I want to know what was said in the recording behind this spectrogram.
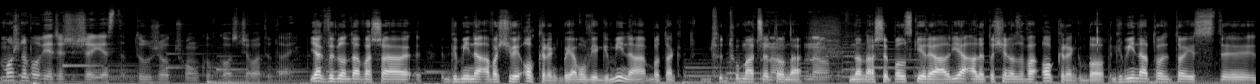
można powiedzieć, że jest dużo członków kościoła tutaj. Jak wygląda wasza gmina, a właściwie okręg? Bo ja mówię gmina, bo tak tłumaczę No, to na, no. na nasze polskie realia, ale to się nazywa okręg, bo gmina to, to jest y,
